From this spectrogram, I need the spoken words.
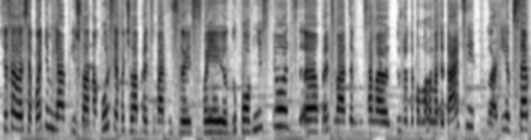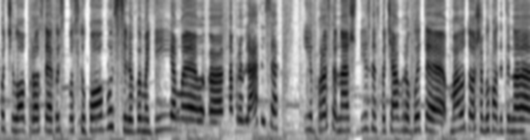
Що сталося потім? Я пішла на курс, я почала працювати зі своєю духовністю, е, працювати саме дуже допомогли медитації. І все почало просто якось поступово з цільовими діями е, направлятися. І просто наш бізнес почав робити, мало того, що виходити на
